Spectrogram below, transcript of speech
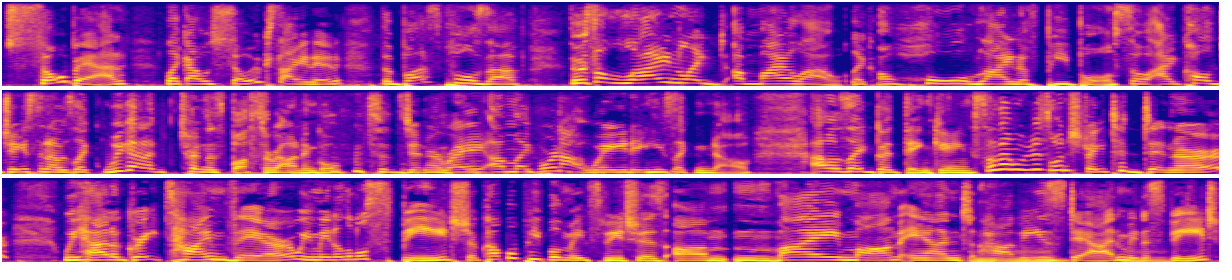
so bad. Like, I was so excited. The bus pulls up. There's a line like a mile out, like a whole line of people. So I called Jason. I was like, we got to turn this bus around and go to dinner, right? I'm like, we're not waiting. He's like, no. I was like, good thinking. So then we just went straight to dinner. We had a great time there. We made a little speech. A couple people made speeches. Um, my mom and Javi's dad made a speech.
